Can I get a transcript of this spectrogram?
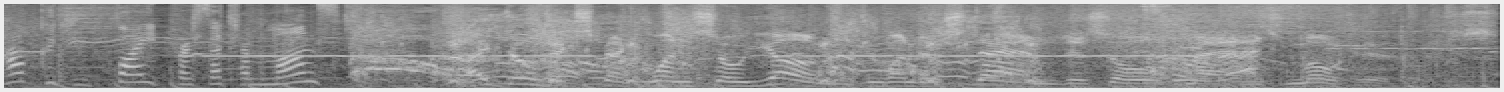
How could you fight for such a monster? I don't expect one so young to understand this old man's motives.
